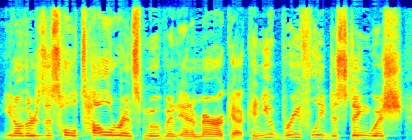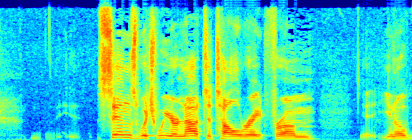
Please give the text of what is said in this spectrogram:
you know, there's this whole tolerance movement in America. Can you briefly distinguish sins which we are not to tolerate from, you know,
